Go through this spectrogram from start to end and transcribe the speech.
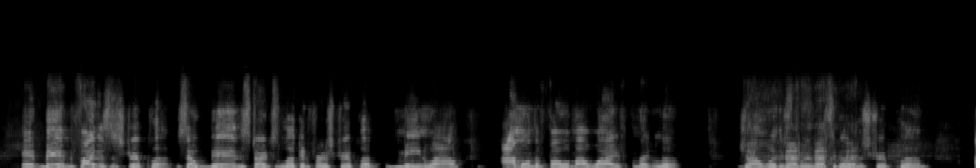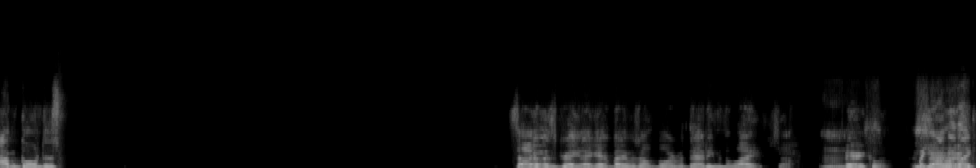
and Ben, find us a strip club. So Ben starts looking for a strip club. Meanwhile, I'm on the phone with my wife. I'm like, "Look, John Witherspoon wants to go to the strip club. I'm going to this. So it was great. Like everybody was on board with that, even the wife. So mm. very cool. But so, yeah, I mean, like,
